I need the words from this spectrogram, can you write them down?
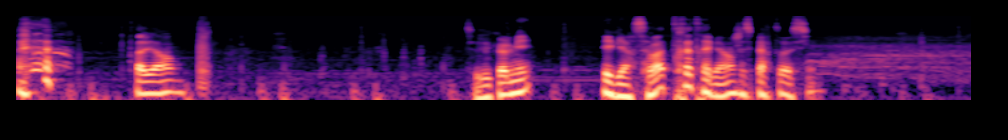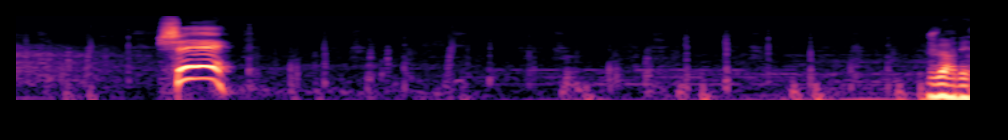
très bien. Salut Colmy. Eh bien, ça va très très bien, j'espère toi aussi. Chez Je vais.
